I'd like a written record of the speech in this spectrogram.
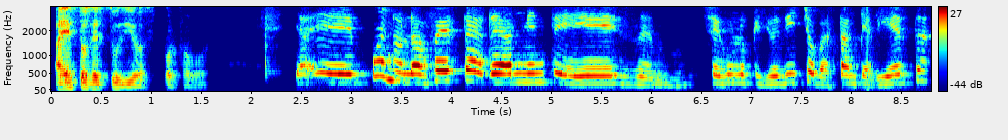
a estos estudios, por favor? Eh, bueno, la oferta realmente es, em, según lo que yo he dicho, bastante abierta.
